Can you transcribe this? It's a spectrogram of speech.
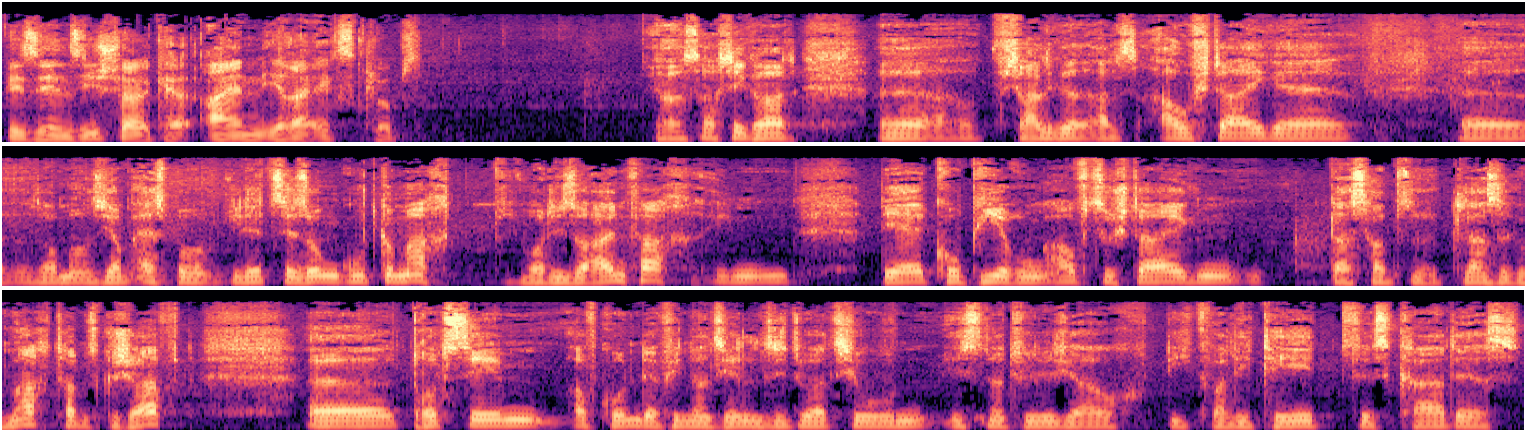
Wie sehen Sie Schalke, einen Ihrer Ex-Clubs? Ja, sagte ich gerade, äh, Schalke als Aufsteiger, äh, sag mal, sie haben erstmal die letzte Saison gut gemacht. Es war nicht so einfach, in der Gruppierung aufzusteigen. Das haben sie klasse gemacht, haben es geschafft. Äh, trotzdem, aufgrund der finanziellen Situation ist natürlich auch die Qualität des Kaders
